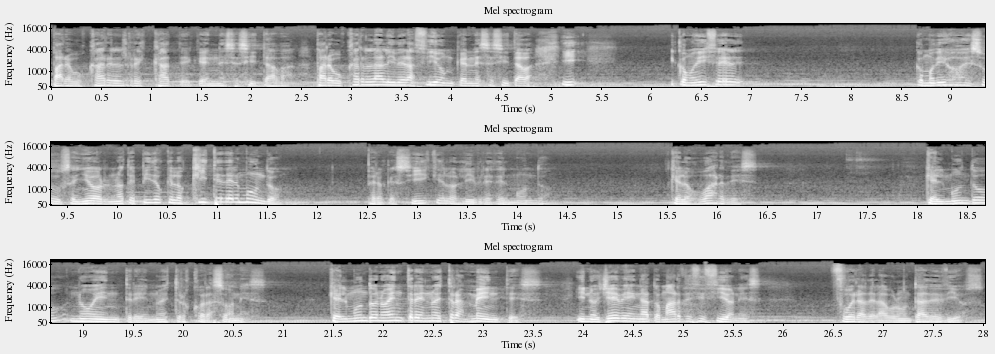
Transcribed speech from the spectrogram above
para buscar el rescate que él necesitaba, para buscar la liberación que él necesitaba. Y, y como dice como dijo Jesús, Señor, no te pido que los quite del mundo, pero que sí que los libres del mundo, que los guardes, que el mundo no entre en nuestros corazones, que el mundo no entre en nuestras mentes y nos lleven a tomar decisiones fuera de la voluntad de Dios.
